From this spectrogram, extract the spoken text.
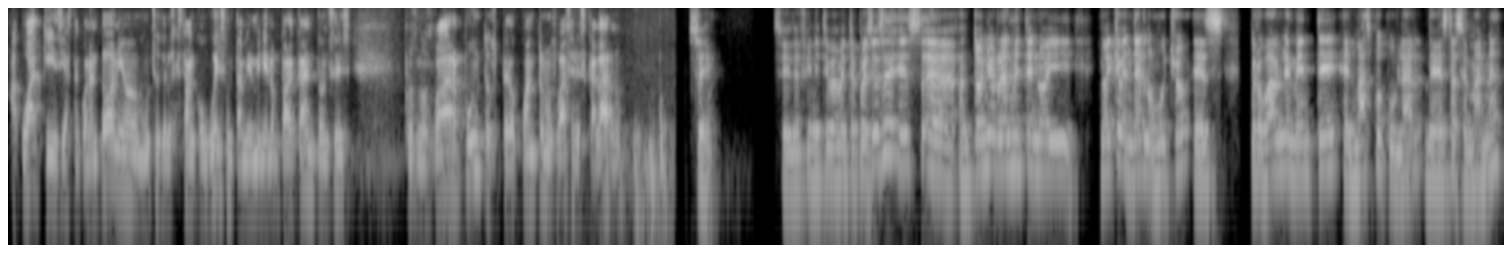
a Watkins ya están con Antonio, muchos de los que estaban con Wilson también vinieron para acá, entonces pues nos va a dar puntos, pero ¿cuánto nos va a hacer escalar, no? Sí, sí, definitivamente. Pues ese es, eh, Antonio, realmente no hay, no hay que venderlo mucho, es probablemente el más popular de esta semana.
